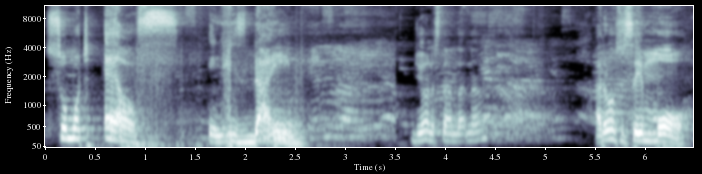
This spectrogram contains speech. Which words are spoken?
so much else in his dying. Do you understand that now? I don't want to say more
